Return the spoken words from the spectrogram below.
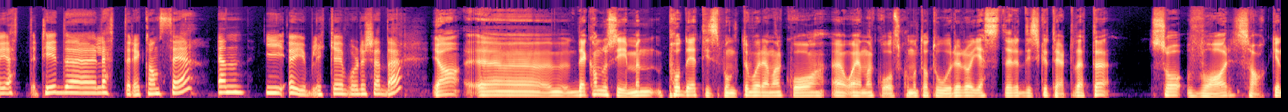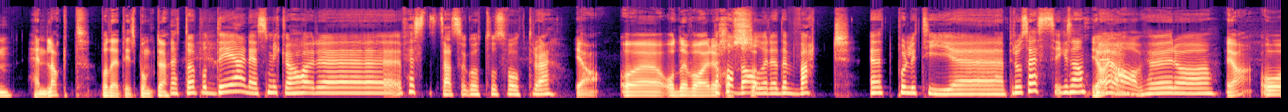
i ettertid eh, lettere kan se enn i øyeblikket hvor det skjedde. Ja, eh, det kan du si, men på det tidspunktet hvor NRK eh, og NRKs kommentatorer og gjester diskuterte dette, så var saken henlagt på det tidspunktet. Nettopp, og det er det som ikke har eh, festet seg så godt hos folk, tror jeg. Ja, og, og det var Det hadde også allerede vært et politiprosess, ikke sant? Med Ja, ja. avhør og Ja, og,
